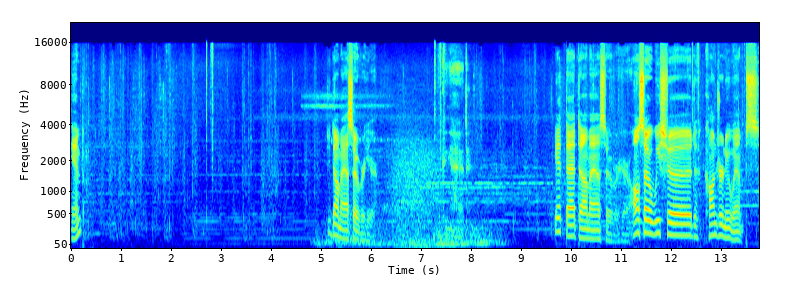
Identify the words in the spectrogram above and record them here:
Imp? You dumbass over here. Get that dumbass over here. Also, we should conjure new imps.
